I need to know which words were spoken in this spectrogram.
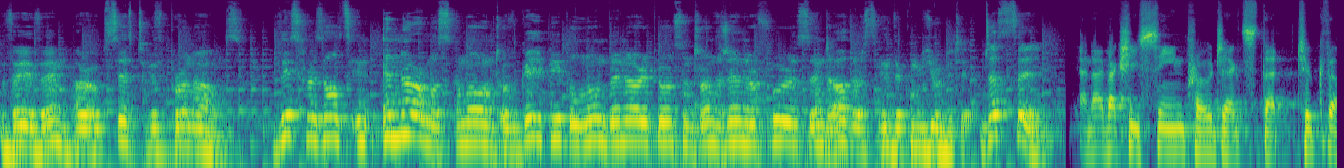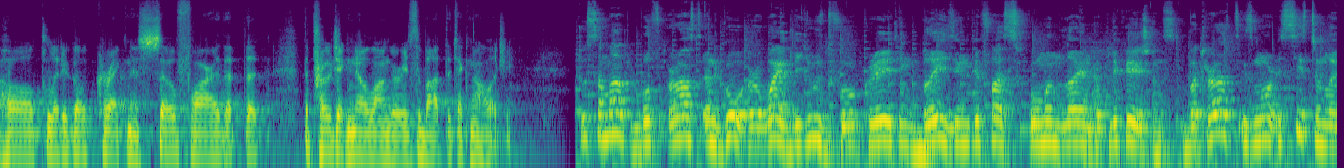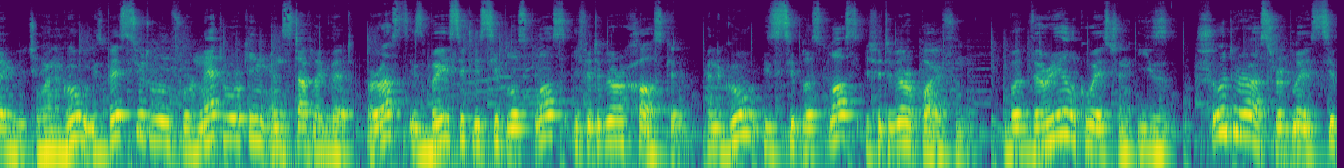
They them are obsessed with pronouns. This results in enormous amount of gay people, non-binary person, transgender furries and others in the community. Just saying. And I've actually seen projects that took the whole political correctness so far that the, the project no longer is about the technology. To sum up, both Rust and Go are widely used for creating blazingly fast command line applications, but Rust is more a system language, when Go is best suitable for networking and stuff like that. Rust is basically C++ if it were Haskell, and Go is C++ if it were Python. But the real question is, should Rust replace C++?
